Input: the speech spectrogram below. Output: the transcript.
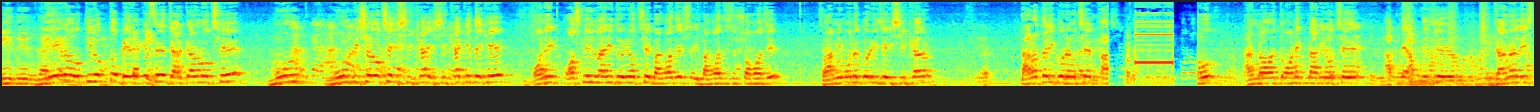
মেয়েদের মেয়েরা অতিরিক্ত বেড়ে গেছে যার কারণ হচ্ছে মূল মূল বিষয় হচ্ছে এই শিক্ষা, এই শিক্ষাকে দেখে অনেক অশ্লীল নারী তৈরি হচ্ছে বাংলাদেশ, এই বাংলাদেশের সমাজে। তো আমি মনে করি যে এই শিক্ষার তাড়াতাড়ি করে হচ্ছে ফাঁসি করা হোক, আর না হয়তো অনেক নারী হচ্ছে, আপনি আপনি যে জার্নালিস্ট,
